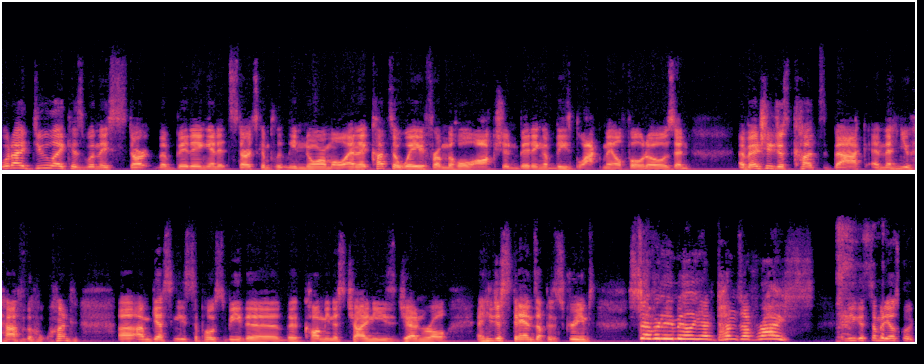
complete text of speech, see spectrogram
What I do like is when they start the bidding and it starts completely normal and it cuts away from the whole auction bidding of these blackmail photos and eventually just cuts back. And then you have the one uh, I'm guessing he's supposed to be the the communist Chinese general and he just stands up and screams 70 million tons of rice! And you get somebody else going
